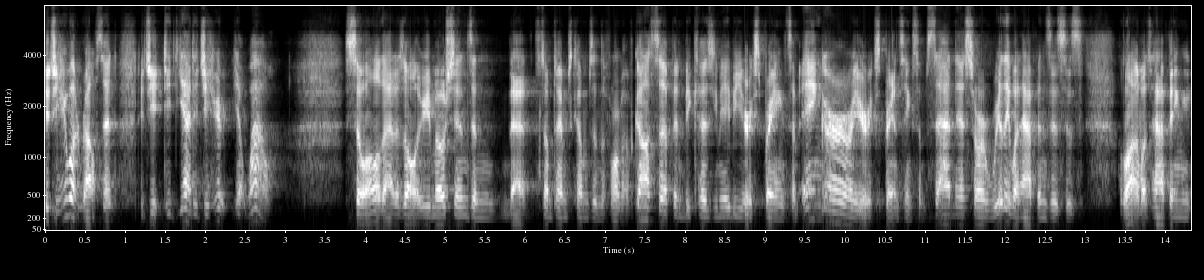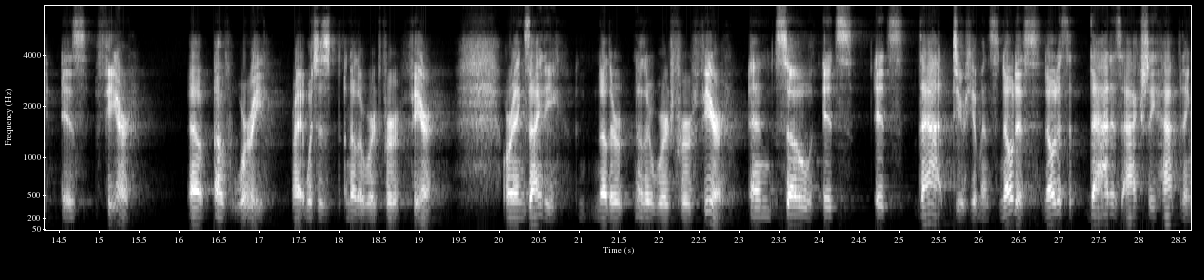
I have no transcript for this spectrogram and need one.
Did you hear what Ralph said? Did you did yeah did you hear yeah wow so all of that is all your emotions, and that sometimes comes in the form of gossip. And because you maybe you're experiencing some anger, or you're experiencing some sadness, or really what happens is is a lot of what's happening is fear of, of worry, right? Which is another word for fear, or anxiety, another another word for fear. And so it's it's that, dear humans. Notice notice that that is actually happening.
